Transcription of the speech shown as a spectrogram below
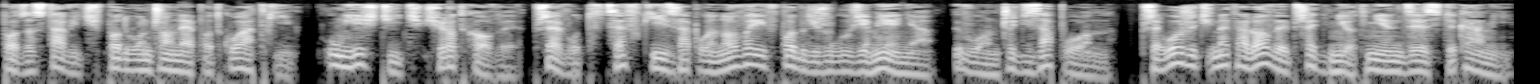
pozostawić podłączone podkładki, umieścić środkowy przewód cewki zapłonowej w pobliżu uziemienia, włączyć zapłon, przełożyć metalowy przedmiot między stykami,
